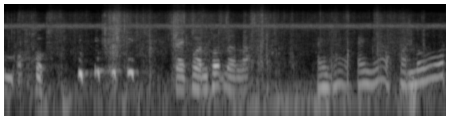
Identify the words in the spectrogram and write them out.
มออกไก่ควันรถนั่นละไก่แล้วไก่แล้วควันรถ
